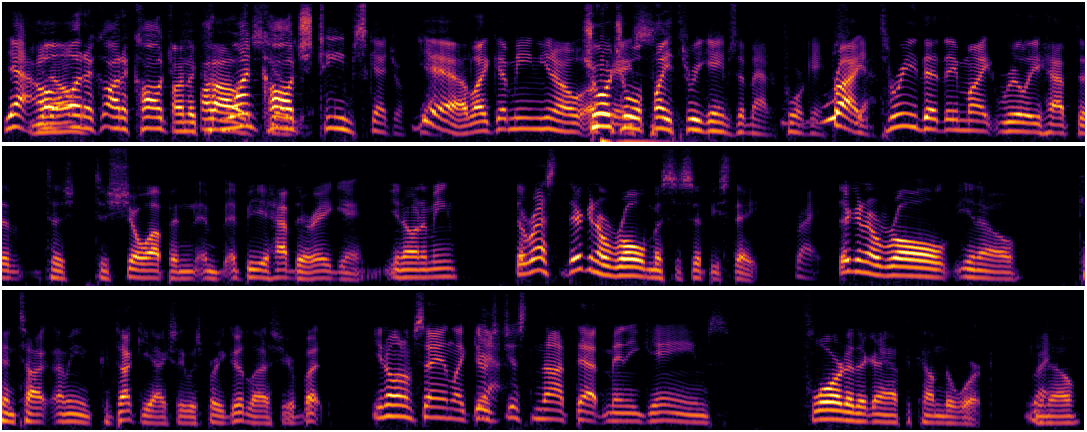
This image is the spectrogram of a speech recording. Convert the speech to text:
Yeah, you know? on a on a college On on, a college one college team schedule. Yeah, like I mean, you know, Georgia okay, will s- play three games that matter, four games. Right, Yeah. three that they might really have to to to show up and, and be have their A game. You know what I mean? The rest they're going to roll Mississippi State. Right. They're going to roll, you know, Kentucky. I mean, Kentucky actually was pretty good last year, but you know what I'm saying? Like, there's Yeah. just not that many games. Florida, they're going to have to come to work. You Right. know,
